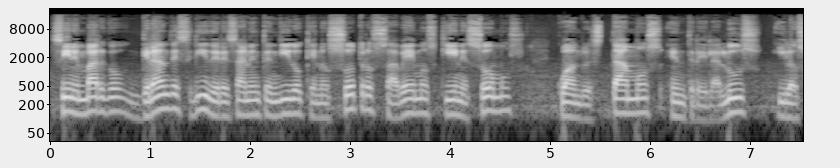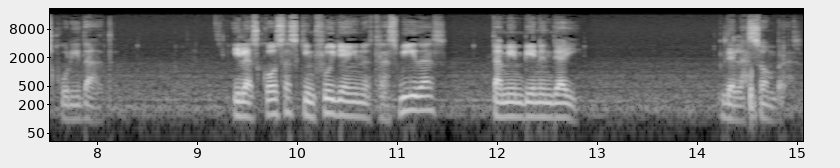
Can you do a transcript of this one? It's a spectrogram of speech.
Sin embargo, grandes líderes han entendido que nosotros sabemos quiénes somos cuando estamos entre la luz y la oscuridad. Y las cosas que influyen en nuestras vidas también vienen de ahí, de las sombras.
